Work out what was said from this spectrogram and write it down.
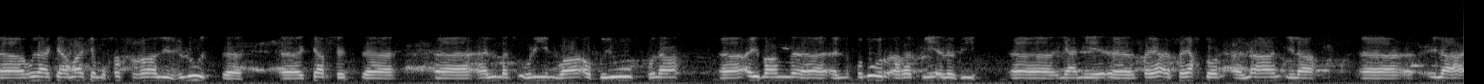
هناك أماكن مخصصة لجلوس كافة المسؤولين والضيوف هنا. أيضا الحضور الرسمي الذي يعني سيحضر الآن إلى إلى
